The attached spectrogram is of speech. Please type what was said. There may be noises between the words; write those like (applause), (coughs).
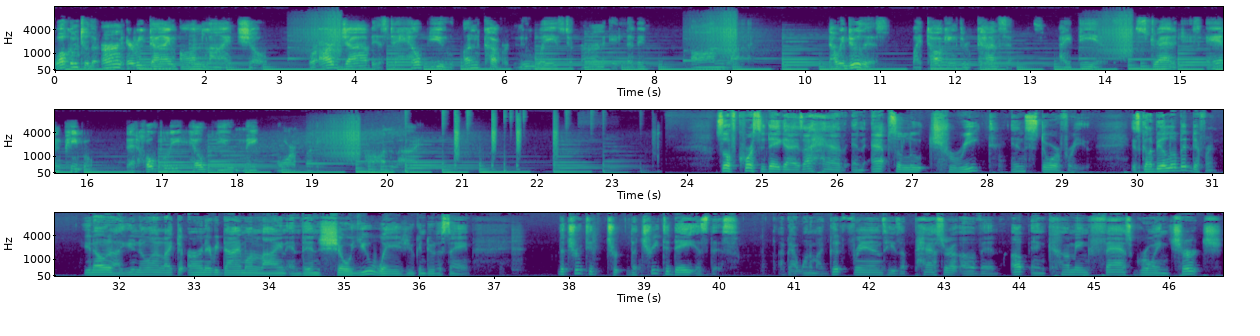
Welcome to the Earn Every Dime Online show, where our job is to help you uncover new ways to earn a living online. Now, we do this by talking through concepts, ideas, strategies, and people that hopefully help you make more money online. So, of course, today, guys, I have an absolute treat in store for you. It's going to be a little bit different. You know, you know, I like to earn every dime online and then show you ways you can do the same. The treat, to, tr- the treat today is this. I've got one of my good friends. He's a pastor of an up and coming, fast growing church.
